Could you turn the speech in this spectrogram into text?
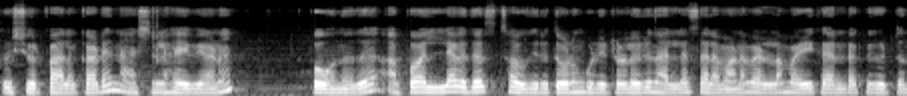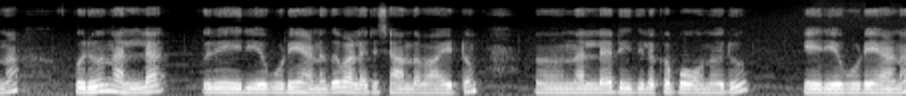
തൃശ്ശൂർ പാലക്കാട് നാഷണൽ ഹൈവേ ആണ് പോകുന്നത്. അപ്പോൾ എല്ലാവിധ സൗകര്യത്തോടും കൂടിയിട്ടുള്ള ഒരു നല്ല സ്ഥലമാണ്. വെള്ളം വഴി കറണ്ടൊക്കെ കിട്ടുന്ന ഒരു നല്ല ഒരു ഏരിയ കൂടിയാണിത് വളരെ ശാന്തമായിട്ടും നല്ല രീതിയിലൊക്കെ പോകുന്ന ഒരു ഏരിയ കൂടിയാണ്.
